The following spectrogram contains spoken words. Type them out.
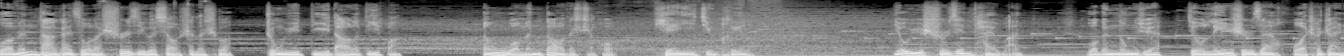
我们大概坐了十几个小时的车，终于抵达了地方。等我们到的时候，天已经黑了。由于时间太晚，我跟同学就临时在火车站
